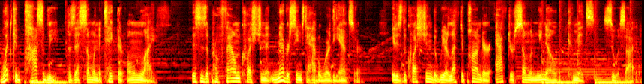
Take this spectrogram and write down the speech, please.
What could possibly possess someone to take their own life? This is a profound question that never seems to have a worthy answer. It is the question that we are left to ponder after someone we know commits suicide.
